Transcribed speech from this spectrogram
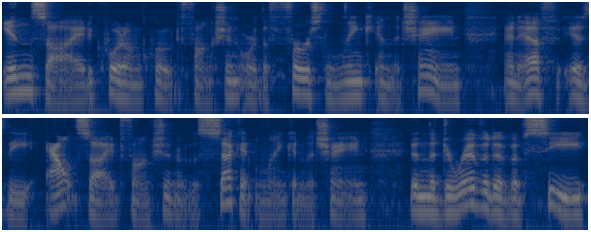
inside quote unquote function or the first link in the chain, and f is the outside function or the second link in the chain, then the derivative of c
